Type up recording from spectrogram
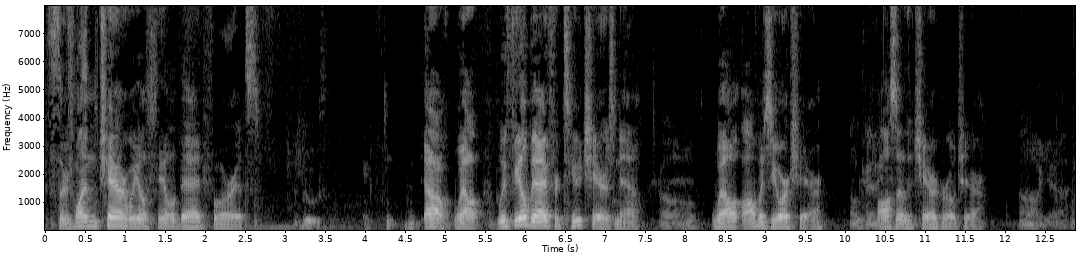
If there's one chair we'll feel bad for, it's. The booth. Oh, well, we feel bad for two chairs now. Uh oh. Well, always your chair. Okay. Also the chair girl chair. Oh, yeah.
